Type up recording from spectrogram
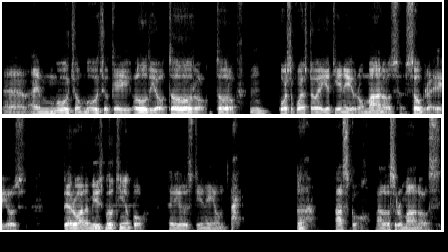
Uh, hay mucho, mucho que odio, todo, todo. Por supuesto, ella tiene romanos sobre ellos, pero al mismo tiempo ellos tienen un ah, asco a los romanos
